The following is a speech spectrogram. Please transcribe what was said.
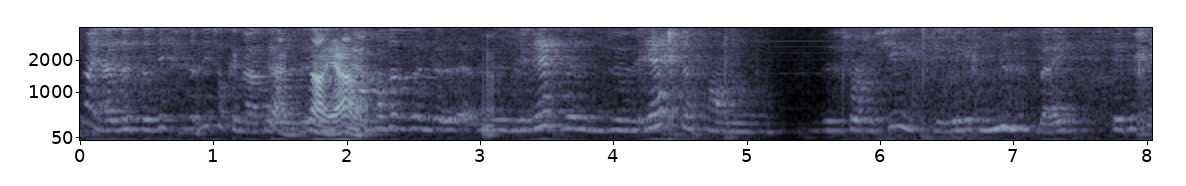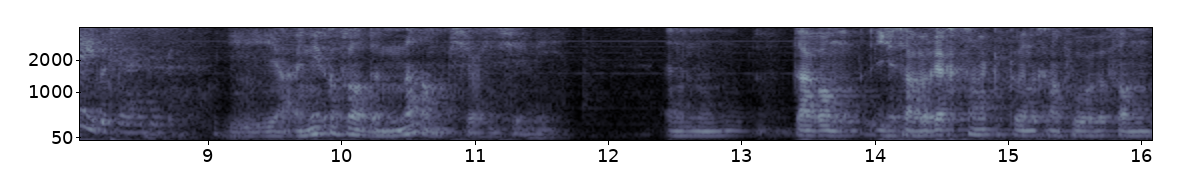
Nou ja, dat, dat, is, dat is ook inderdaad Ja, heel nou ja. Want de, de, de, de, recht- de, de rechten van de Sorcerer liggen nu bij TPG, begrijp ik. Ja, in ieder geval de naam George en Jimmy. En daarom, je zou rechtszaken kunnen gaan voeren van,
